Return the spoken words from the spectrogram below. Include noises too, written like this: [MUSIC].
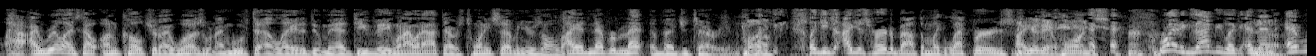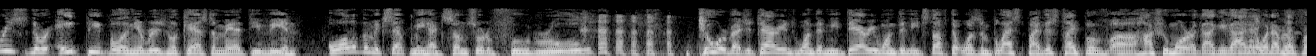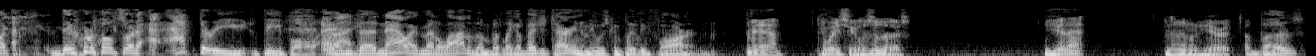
I realized how uncultured I was when I moved to L.A. to do Mad TV. When I went out there, I was 27 years old. I had never met a vegetarian. Wow. [LAUGHS] like, you, I just heard about them, like lepers. I hear they have horns. [LAUGHS] right, exactly. Like, and Yeah. then every there were eight people in the original cast of Mad TV, and all of them except me had some sort of food rule. [LAUGHS] Two were vegetarians, one didn't eat dairy, one didn't eat stuff that wasn't blessed by this type of uh, Hashimura Gagigaga, whatever the fuck. [LAUGHS] They were all sort of actory people. And uh, now I've met a lot of them, but like a vegetarian to me was completely foreign. Yeah. Hey, wait a second. Listen to this. You hear that? No, I don't hear it. A buzz?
